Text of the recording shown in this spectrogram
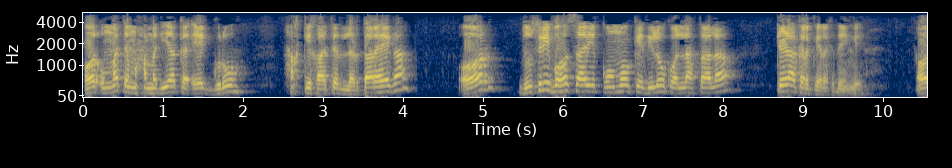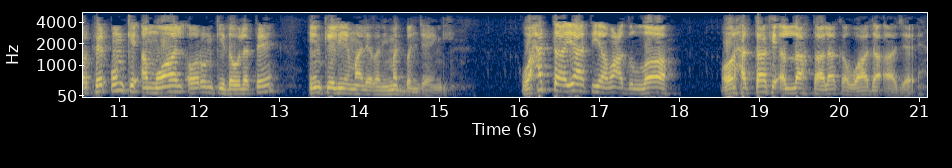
اور امت محمدیہ کا ایک گروہ حق کی خاطر لڑتا رہے گا۔ اور دوسری بہت ساری قوموں کے دلوں کو اللہ تعالی ٹیڑا کر کے رکھ دیں گے۔ اور پھر ان کے اموال اور ان کی دولتیں ان کے لیے مال غنیمت بن جائیں گی۔ وہ حتیٰ وعد اللہ اور حتیٰ کہ اللہ تعالی کا وعدہ آ جائے۔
